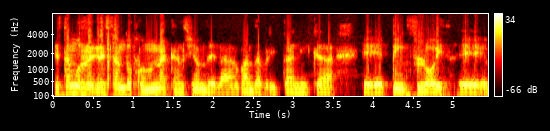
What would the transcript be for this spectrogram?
Estamos regresando con una canción de la banda británica eh, Pink Floyd. Eh,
